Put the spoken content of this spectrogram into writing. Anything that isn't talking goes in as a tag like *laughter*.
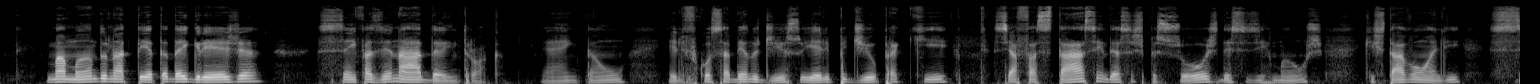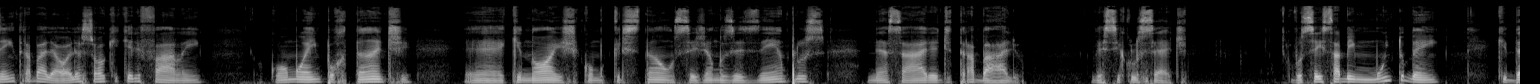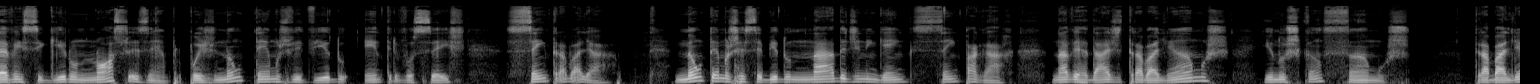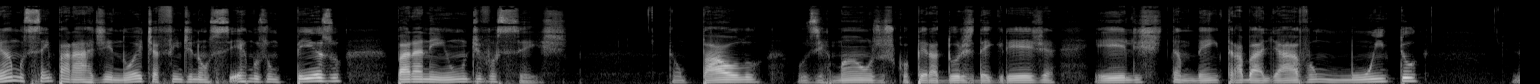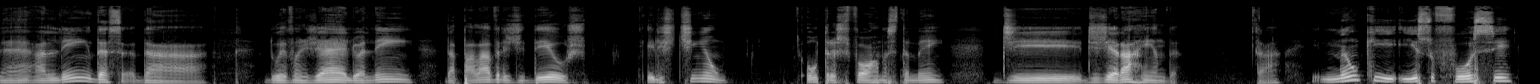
mamando na teta da igreja sem fazer nada em troca. É, então ele ficou sabendo disso e ele pediu para que se afastassem dessas pessoas, desses irmãos que estavam ali sem trabalhar. Olha só o que, que ele fala, hein? Como é importante é, que nós, como cristãos, sejamos exemplos nessa área de trabalho. Versículo 7. Vocês sabem muito bem que devem seguir o nosso exemplo, pois não temos vivido entre vocês sem trabalhar. Não temos recebido nada de ninguém sem pagar. Na verdade, trabalhamos e nos cansamos. Trabalhamos sem parar dia e noite a fim de não sermos um peso para nenhum de vocês. Então, Paulo, os irmãos, os cooperadores da igreja, eles também trabalhavam muito, né? além dessa, da, do evangelho, além da palavra de Deus, eles tinham outras formas também de, de gerar renda. Tá? Não que isso fosse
